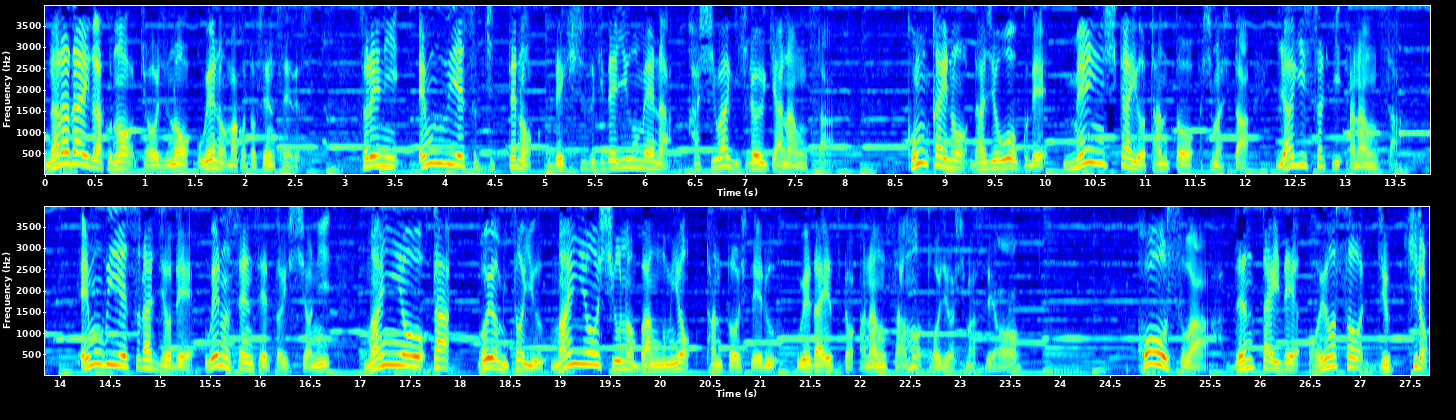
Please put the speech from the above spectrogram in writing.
奈良大学の教授の上野誠先生です。それに MBS 切手の歴史好きで有名な柏木博之アナウンサー。今回のラジオウォークでメイン司会を担当しました八木咲アナウンサー。MBS ラジオで上野先生と一緒に万葉歌ご読みという万葉集の番組を担当している上田悦子アナウンサーも登場しますよ。コースは全体でおよそ10キロ。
